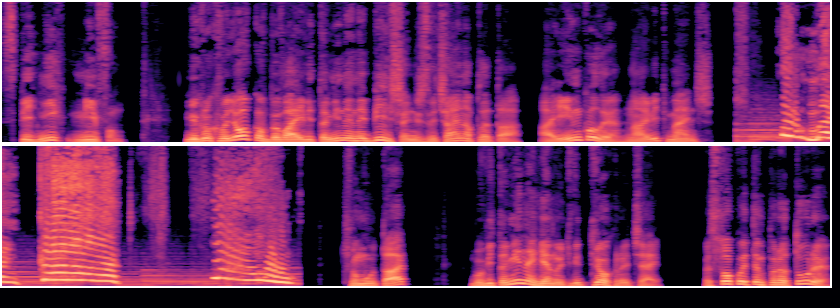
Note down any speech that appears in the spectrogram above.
з-під ніг міфом. Мікрохвильовка вбиває вітаміни не більше, ніж звичайна плита, а інколи навіть менше. Вау! Чому так? Бо вітаміни гинуть від трьох речей: високої температури,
